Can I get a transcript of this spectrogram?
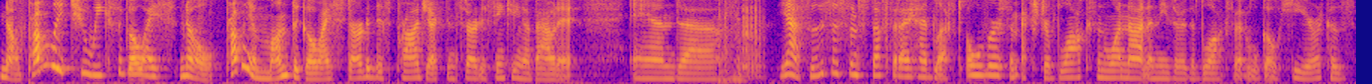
no, probably two weeks ago, I, no, probably a month ago, I started this project and started thinking about it. And uh, yeah, so this is some stuff that I had left over, some extra blocks and whatnot. And these are the blocks that will go here because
